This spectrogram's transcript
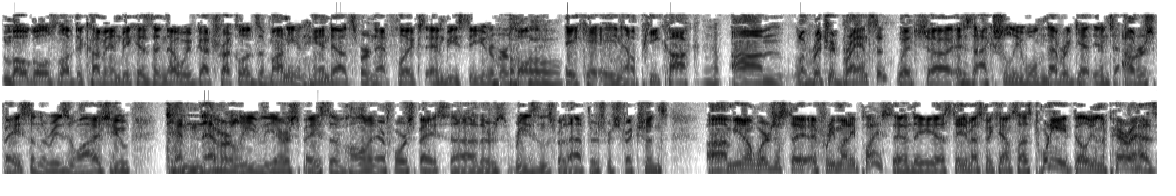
moguls love to come in because they know we've got truckloads of money and handouts for Netflix, NBC, Universal, Oh. aka now Peacock. Yep. Um, of Richard Branson, which uh, is actually will never get into outer space, and the reason why is you can never leave the airspace of Holloman Air Force Base. Uh, there's reasons for that. There's restrictions. Um, you know, we're just a, a free money place, and the uh, State Investment Council has 28 billion. The PERA has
